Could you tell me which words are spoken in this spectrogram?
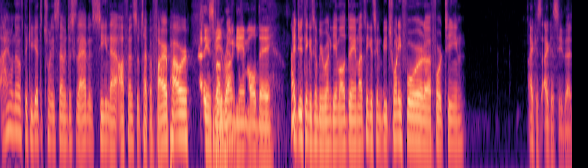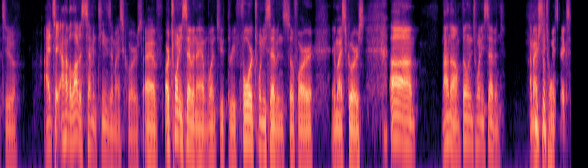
I don't know if they could get to 27 just because I haven't seen that offensive type of firepower. I think it's gonna be run them. game all day. I do think it's gonna be run game all day. I think it's gonna be 24 to 14. I could I could see that too. I'd say I have a lot of 17s in my scores. I have or 27. I have one, two, three, four 27s so far in my scores. Um, I don't know. I'm feeling 27. I'm actually 26.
